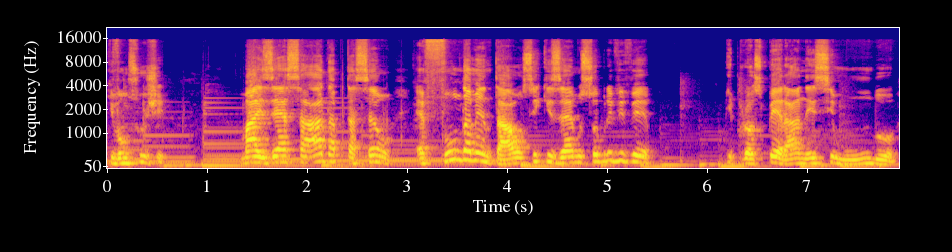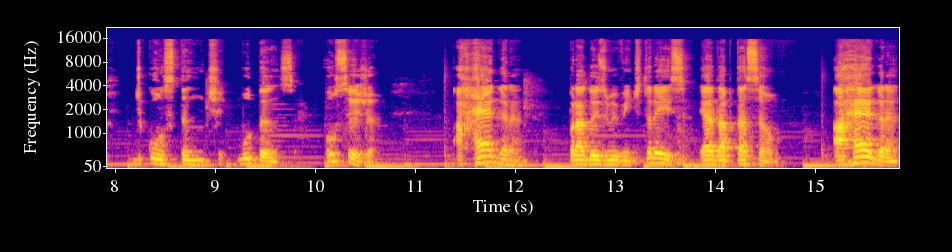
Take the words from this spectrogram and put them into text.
que vão surgir. Mas essa adaptação é fundamental se quisermos sobreviver e prosperar nesse mundo de constante mudança. Ou seja, a regra para 2023 é adaptação. A regra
